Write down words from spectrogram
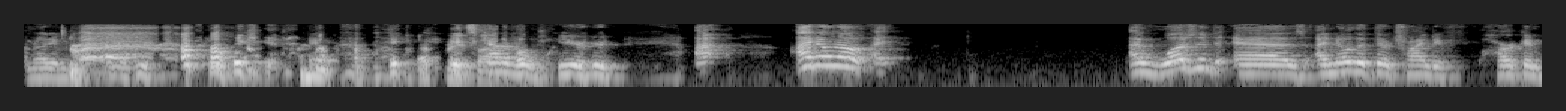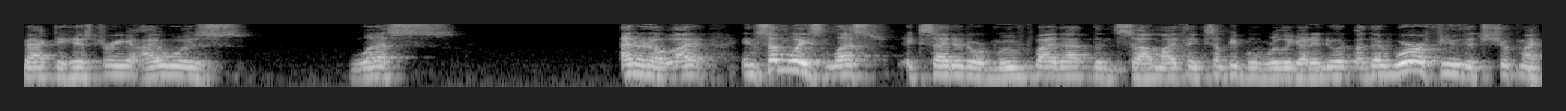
I'm not even. like, like, it's fun. kind of a weird. I I don't know. I, I wasn't as I know that they're trying to harken back to history. I was less I don't know. I in some ways less excited or moved by that than some. I think some people really got into it, but there were a few that shook my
